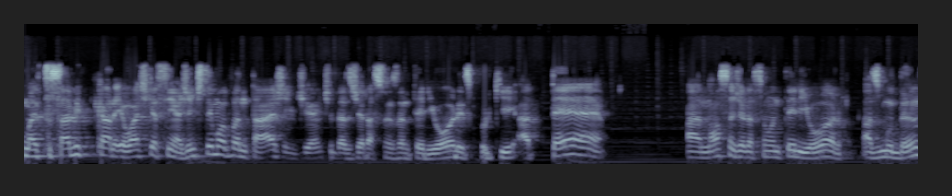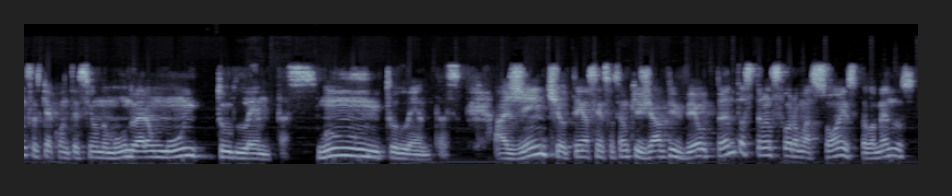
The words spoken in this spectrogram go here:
Mas tu sabe, cara, eu acho que assim, a gente tem uma vantagem diante das gerações anteriores, porque até a nossa geração anterior, as mudanças que aconteciam no mundo eram muito lentas, muito lentas. A gente, eu tenho a sensação que já viveu tantas transformações, pelo menos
